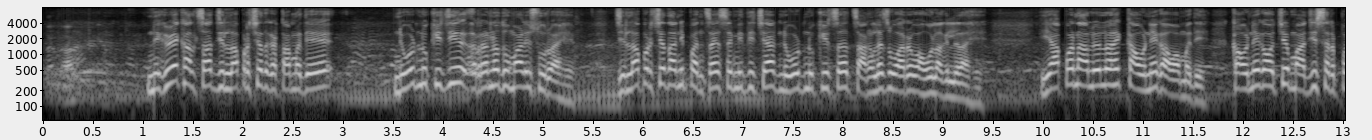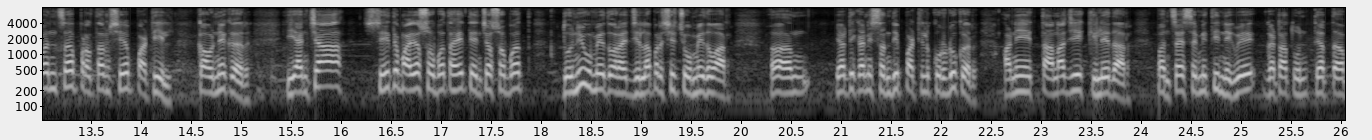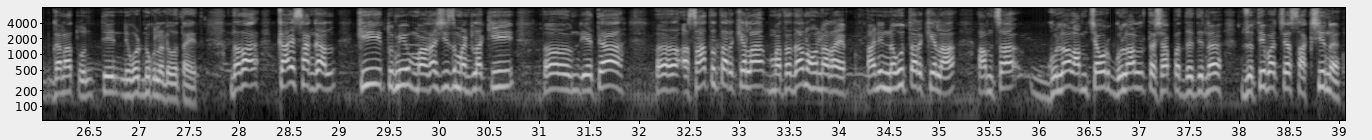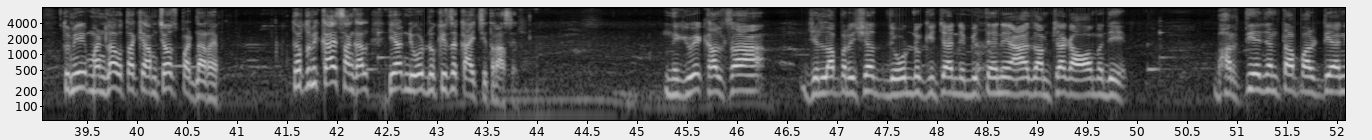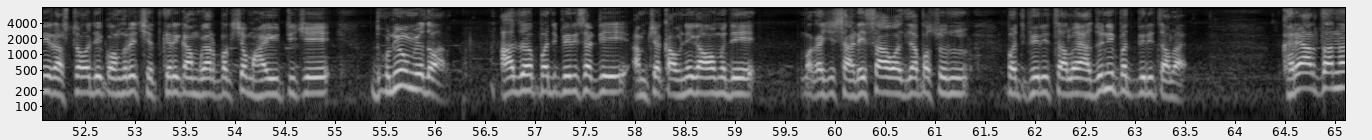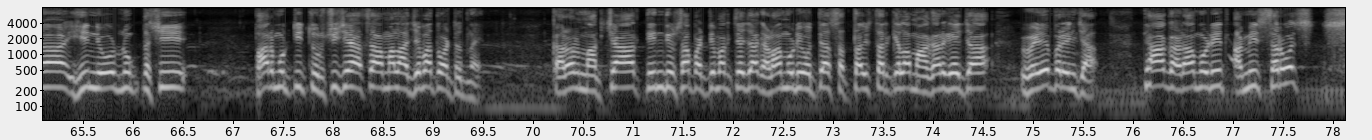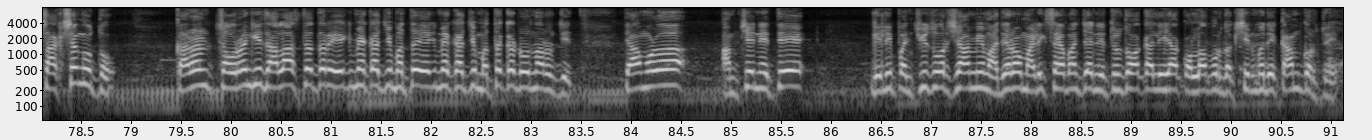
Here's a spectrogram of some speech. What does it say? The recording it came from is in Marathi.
निगवे खालसा जिल्हा परिषद गटामध्ये निवडणुकीची रणधुमाळी सुरू आहे. जिल्हा परिषद आणि पंचायत समितीच्या निवडणुकीचं चांगलंच वारं वाहू लागलेलं आहे. या आपण आलेलो आहे कावणे गावामध्ये. कावणे गावचे माजी सरपंच प्रतापसिंह पाटील कावणेकर यांच्या ते माझ्यासोबत आहेत. त्यांच्यासोबत दोन्ही उमेदवार आहेत. जिल्हा परिषदेचे उमेदवार या ठिकाणी संदीप पाटील कुरडूकर आणि तानाजी किल्लेदार पंचायत समिती निगवे गटातून त्या गणातून ते निवडणूक लढवत आहेत. दादा काय सांगाल की तुम्ही मागाशीच म्हटला की येत्या सात तारखेला मतदान होणार आहे आणि नऊ तारखेला आमचा गुलाल आमच्यावर गुलाल तशा पद्धतीनं ज्योतिबाच्या साक्षीनं तुम्ही म्हणला होता की आमच्यावरच पडणार आहे. तर तुम्ही काय सांगाल? या निवडणुकीचं काय चित्र असेल? निगवे खालसा जिल्हा परिषद निवडणुकीच्या निमित्ताने आज आमच्या गावामध्ये भारतीय जनता पार्टी आणि राष्ट्रवादी काँग्रेस शेतकरी कामगार पक्ष महायुतीचे दोन्ही उमेदवार आज पदफेरीसाठी आमच्या कावणे गावामध्ये मगाशी साडेसहा वाजल्यापासून पदफेरी चालू आहे अजूनही पदफेरी चालू आहे. खऱ्या अर्थानं ही निवडणूक तशी फार मोठी चुरशीची आहे असं आम्हाला अजिबात वाटत नाही. कारण मागच्या तीन दिवसापाठीमागच्या ज्या घडामोडी होत्या सत्तावीस तारखेला माघार घ्यायच्या वेळेपर्यंतच्या त्या घडामोडीत आम्ही सर्व साक्षंग होतो. कारण चौरंगी झाला असतं तर एकमेकाची मतं एकमेकाची मतं कट होणार होती. त्यामुळं आमचे नेते गेली पंचवीस वर्ष आम्ही महादेवराव माडिक साहेबांच्या नेतृत्वाखाली या कोल्हापूर दक्षिणमध्ये काम करतो आहे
